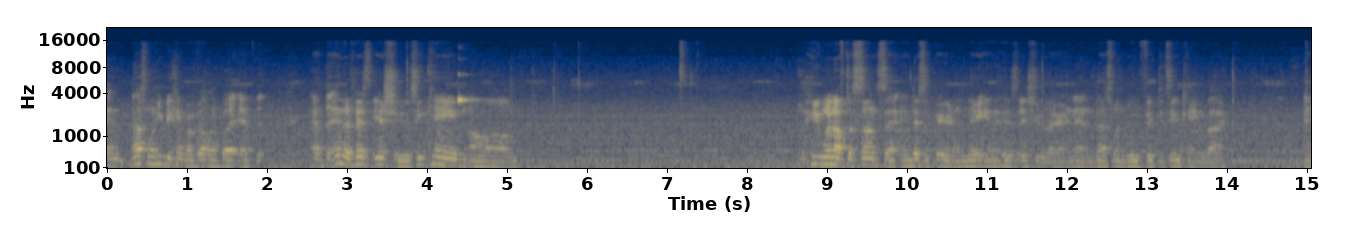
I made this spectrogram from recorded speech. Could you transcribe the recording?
and that's when he became a villain. But at the at the end of his issues, he came. Um, he went off to sunset and disappeared, and they ended his issue there. And then that's when New Fifty Two came by, and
